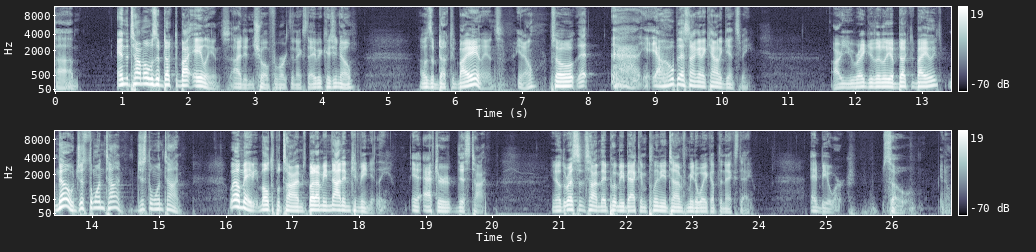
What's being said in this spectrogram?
um, and the time I was abducted by aliens, I didn't show up for work the next day because you know I was abducted by aliens. You know, so that I hope that's not going to count against me. Are you regularly abducted by aliens? No, just the one time. Just the one time. Well, maybe multiple times, but I mean, not inconveniently eh, after this time. You know, the rest of the time they put me back in plenty of time for me to wake up the next day and be at work. So, you know,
